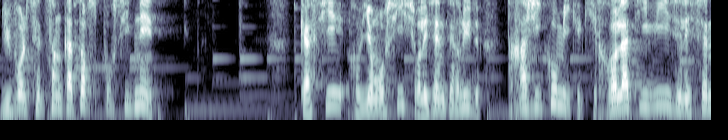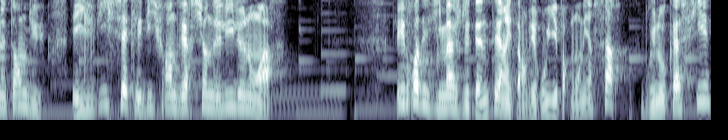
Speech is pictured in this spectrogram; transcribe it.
du vol 714 pour Sydney. Cassier revient aussi sur les interludes tragicomiques qui relativisent les scènes tendues, et il dissèque les différentes versions de l'île Noire. Les droits des images de Tintin étant verrouillés par Moniensart, Bruno Cassier,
